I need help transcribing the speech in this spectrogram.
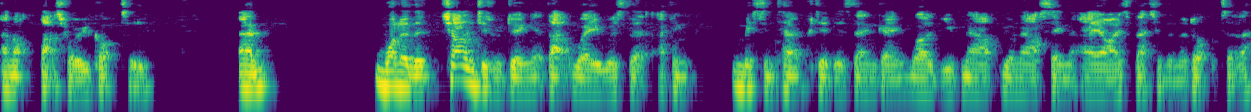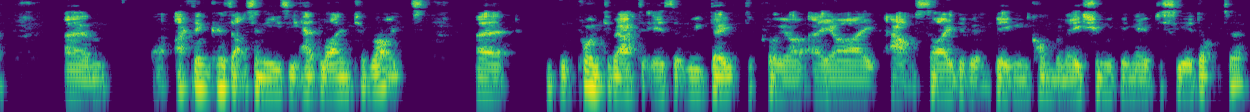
and that, that's where we got to. Um, one of the challenges with doing it that way was that I think misinterpreted as then going, well, you've now you're now saying that AI is better than a doctor. Um, I think because that's an easy headline to write. Uh, the point about it is that we don't deploy our AI outside of it being in combination with being able to see a doctor.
